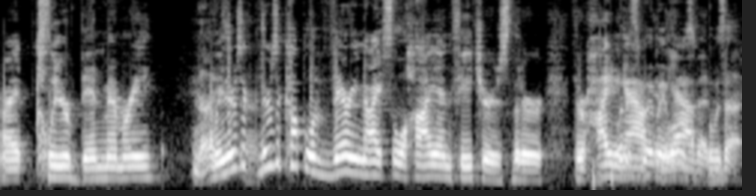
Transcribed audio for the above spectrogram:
All right, clear bin memory. Nice. I mean, there's a there's a couple of very nice little high end features that are they're hiding What is- out wait, wait, in the what was- Avid. what was that?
